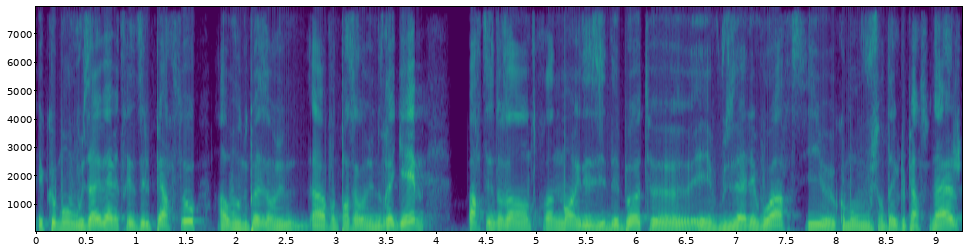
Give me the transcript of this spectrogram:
et comment vous arrivez à maîtriser le perso avant de, passer dans une, avant de partir dans une vraie game, partez dans un entraînement avec des, des bots euh, et vous allez voir si, euh, comment vous vous sentez avec le personnage,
